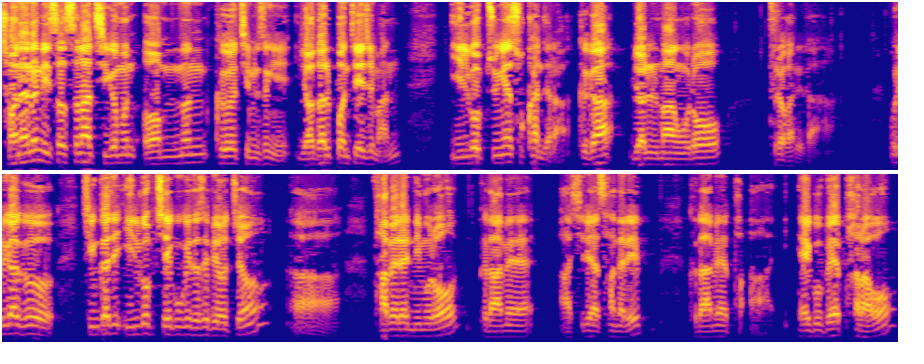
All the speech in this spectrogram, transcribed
전에는 있었으나 지금은 없는 그 짐승이 여덟 번째이지만 일곱 중에 속한 자라 그가 멸망으로 들어가리라. 우리가 그 지금까지 일곱 제국에 대해서 배웠죠. 아, 바벨의 니므로, 그 다음에 아시리아 사네립, 그 다음에 애굽의 파라오,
